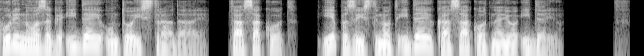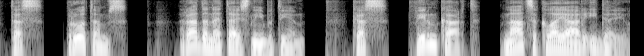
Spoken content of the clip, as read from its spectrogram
kuri nozaga ideju un to izstrādāja. Tā sakot, iepazīstinot ideju kā sākotnējo ideju. Tas, protams, rada netaisnību tiem, kas, pirmkārt, nāca klajā ar ideju.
